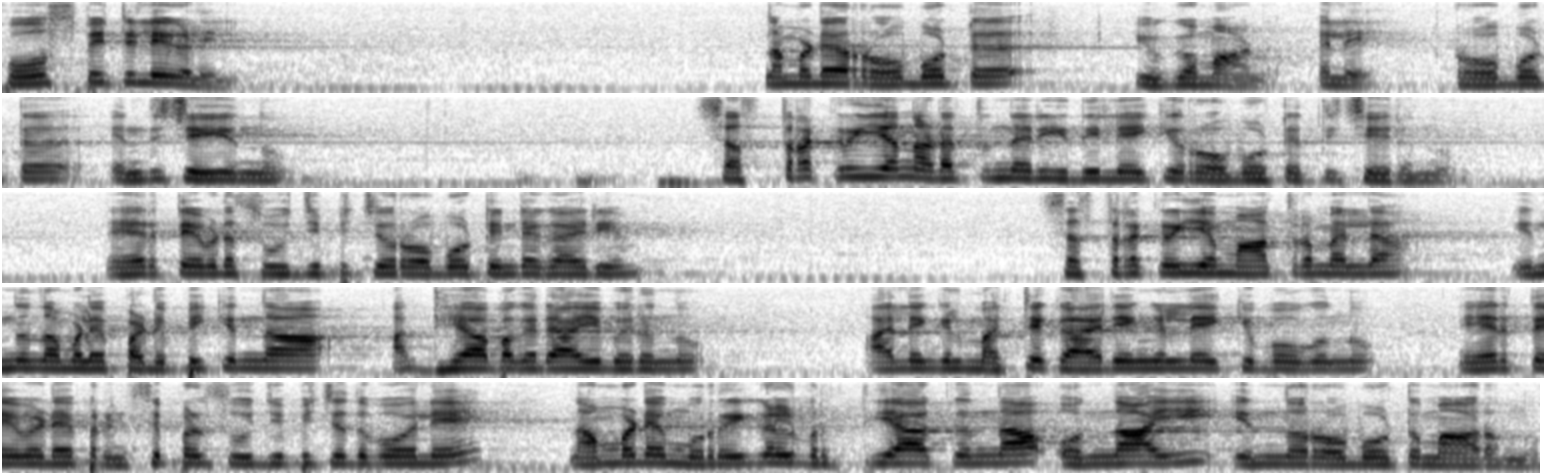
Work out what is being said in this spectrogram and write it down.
ഹോസ്പിറ്റലുകളിൽ നമ്മുടെ റോബോട്ട് യുഗമാണ് അല്ലേ? റോബോട്ട് എന്ത് ചെയ്യുന്നു? ശസ്ത്രക്രിയ നടത്തുന്ന രീതിയിലേക്ക് റോബോട്ട് എത്തിച്ചേരുന്നു. നേരത്തെ ഇവിടെ സൂചിപ്പിച്ച റോബോട്ടിന്റെ കാര്യം ശസ്ത്രക്രിയ മാത്രമല്ല ഇന്ന് നമ്മളെ പഠിപ്പിക്കുന്ന അധ്യാപകരായി വരുന്നു അല്ലെങ്കിൽ മറ്റ് കാര്യങ്ങളിലേക്ക് പോകുന്നു. നേരത്തെ ഇവിടെ പ്രിൻസിപ്പൽ സൂചിപ്പിച്ചതുപോലെ നമ്മുടെ മുറികൾ വൃത്തിയാക്കുന്ന ഒന്നായി ഇന്ന് റോബോട്ട് മാറുന്നു.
